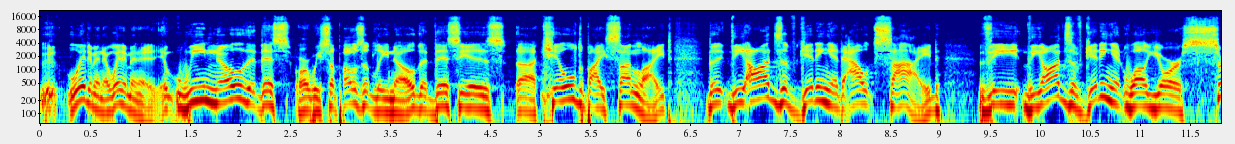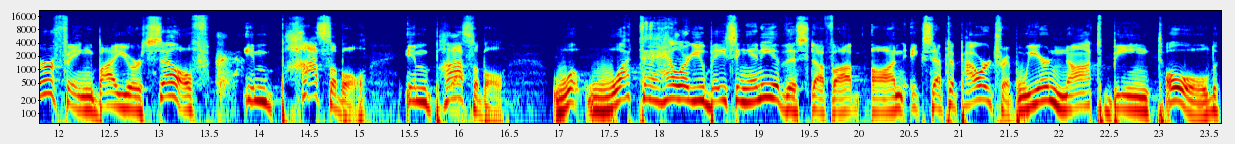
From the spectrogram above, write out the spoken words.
Wait a minute, wait a minute. We know that this, or we supposedly know that this is uh, killed by sunlight. The the odds of getting it outside, the the odds of getting it while you're surfing by yourself, impossible, impossible. What what the hell are you basing any of this stuff up on except a power trip? We are not being told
